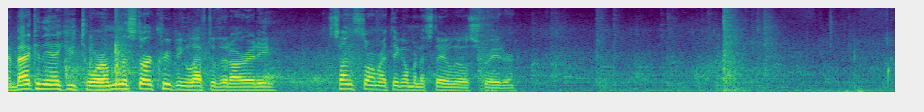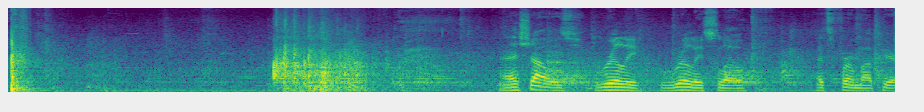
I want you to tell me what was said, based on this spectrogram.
Right, back in the IQ Tour. I'm gonna start creeping left with it already. Sunstorm, I think I'm gonna stay a little straighter. That shot was really, really slow. Let's firm up here.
